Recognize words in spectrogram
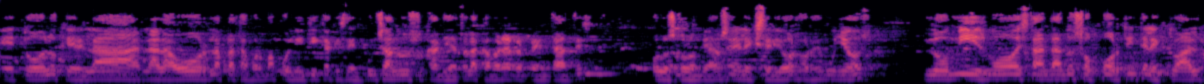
eh, todo lo que es la, la, labor, la plataforma política que está impulsando su candidato a la Cámara de Representantes por los colombianos en el exterior, Jorge Muñoz. Lo mismo están dando soporte intelectual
